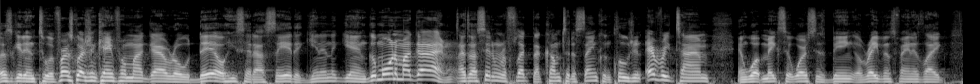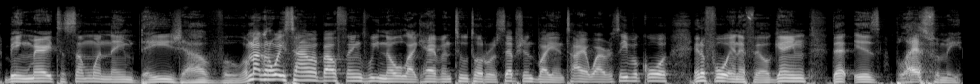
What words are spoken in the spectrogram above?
Let's get into it. First question came from my guy Rodell. He said, I say it again and again. Good morning, my guy. As I sit and reflect, I come to the same conclusion every time. And what makes it worse is being a Ravens fan is like being married to someone named Deja Vu. I'm not going to waste time about things we know, like having two total receptions by your entire wide receiver core in a full NFL game. That is blasphemy.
